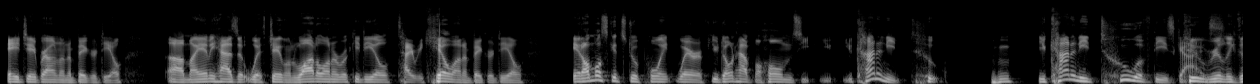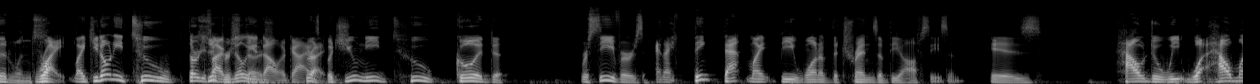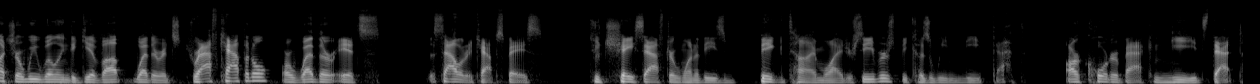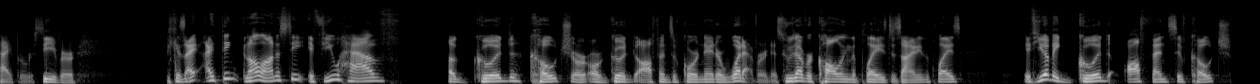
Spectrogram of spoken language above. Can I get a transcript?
A.J. Brown on a bigger deal. Uh, Miami has it with Jaylen Waddle on a rookie deal, Tyreek Hill on a bigger deal. It almost gets to a point where if you don't have Mahomes, you, you, you kind of need 2 mm-hmm. You kind of need two of these guys. two really good ones. Right. Like you don't need two $35 million guys, Right. but you need two good receivers. And I think that might be one of the trends of the offseason is how do we what how much are we willing to give up, whether it's draft capital or whether it's the salary cap space to chase after one of these big time wide receivers because we need that. Our quarterback needs that type of receiver. Because I, I think, in all honesty, if you have a good coach or, or good offensive coordinator, whatever it is, who's ever calling the plays, designing the plays, if you have a good offensive coach,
